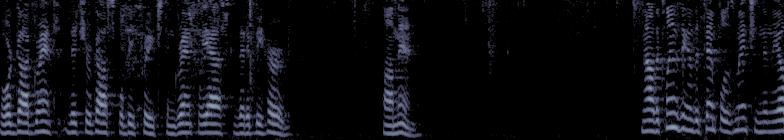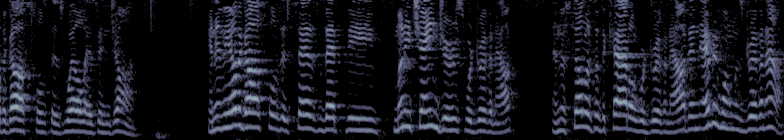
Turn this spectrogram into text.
Lord God, grant that your gospel be preached, and grant, we ask, that it be heard. Amen. Now, the cleansing of the temple is mentioned in the other Gospels as well as in John. And in the other Gospels, it says that the money changers were driven out, and the sellers of the cattle were driven out, and everyone was driven out.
